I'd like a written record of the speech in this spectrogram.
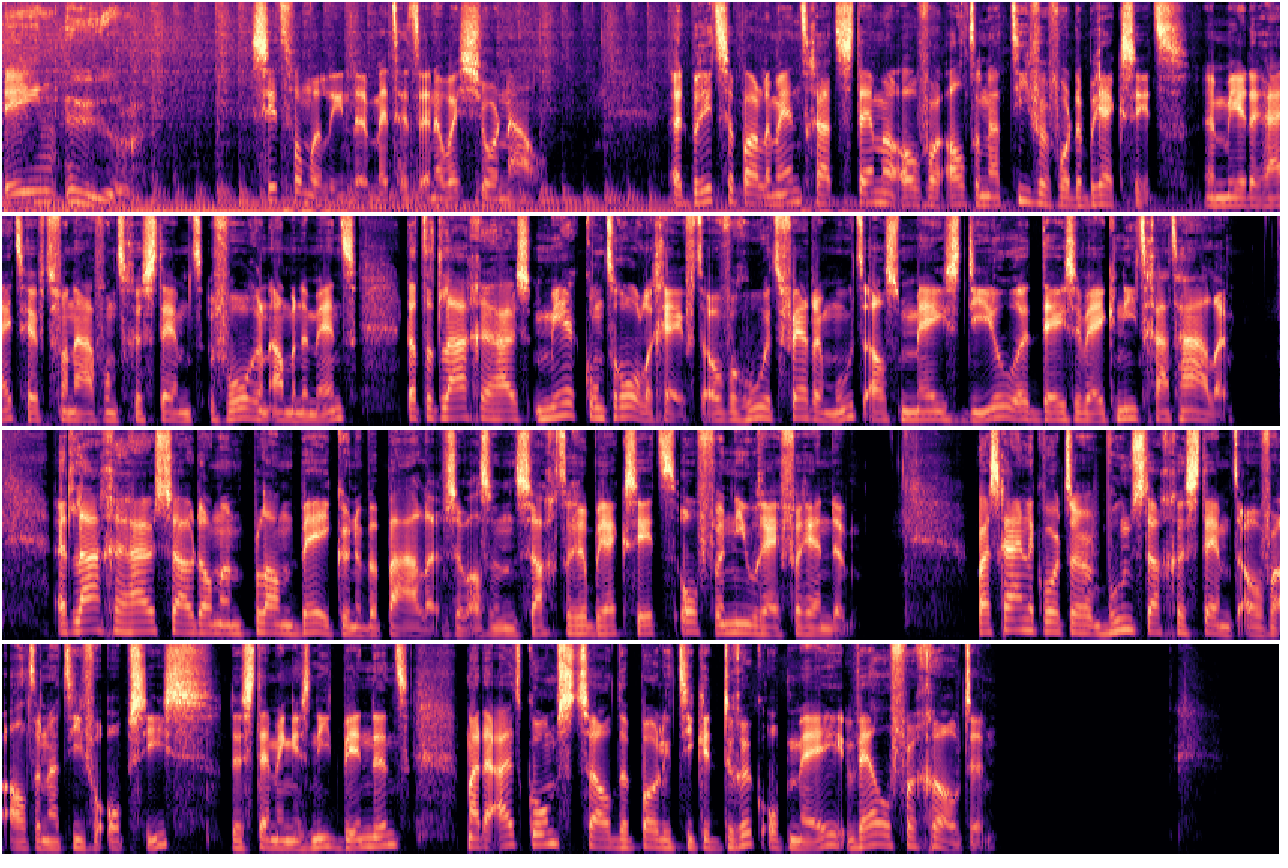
1 uur. Zit van der Linde met het NOS-journaal. Het Britse parlement gaat stemmen over alternatieven voor de brexit. Een meerderheid heeft vanavond gestemd voor een amendement... dat het Lagerhuis meer controle geeft over hoe het verder moet... als May's deal het deze week niet gaat halen. Het Lagerhuis zou dan een plan B kunnen bepalen... zoals een zachtere brexit of een nieuw referendum. Waarschijnlijk wordt er woensdag gestemd over alternatieve opties. De stemming is niet bindend, maar de uitkomst zal de politieke druk op mee wel vergroten.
